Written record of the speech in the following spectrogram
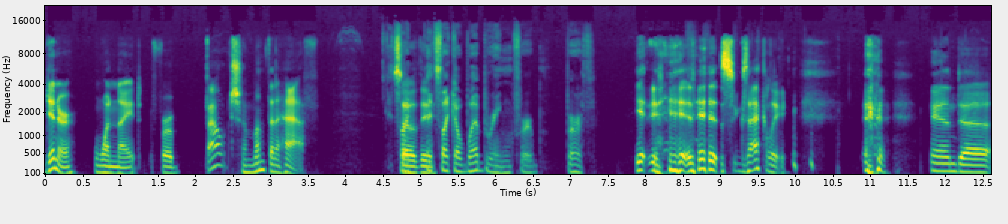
dinner one night for about a month and a half. it's So like the- it's like a web ring for birth. It it, it is exactly, and uh,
